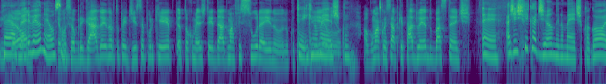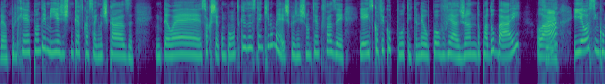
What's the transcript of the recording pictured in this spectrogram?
Véia então, velha e veio eu Nelson. vou ser obrigado a ir no ortopedista porque eu tô com medo de ter dado uma fissura aí no, no cotovelo. Tem que ir no médico. Alguma coisa, sabe? Porque tá doendo bastante. É, a gente fica adiando ir no médico agora, porque é pandemia, a gente não quer ficar saindo de casa. Então é. Só que chega um ponto que às vezes tem que ir no médico, a gente não tem o que fazer. E é isso que eu fico puta, entendeu? O povo viajando pra Dubai, lá, Sim. e eu assim, com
